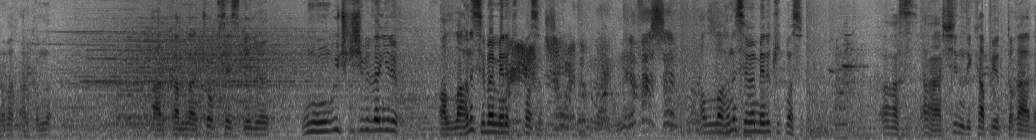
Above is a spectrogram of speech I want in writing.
Bana bak arkamdan. Arkamdan çok ses geliyor. Uuu, üç kişi birden geliyor. Allah'ını seven beni tutmasın. Allah'ını seven beni tutmasın. Aha, aha şimdi kapıyı tuttuk abi.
